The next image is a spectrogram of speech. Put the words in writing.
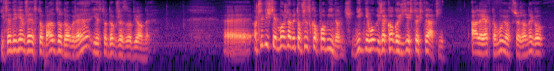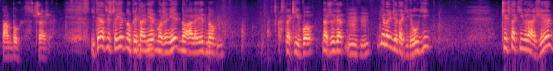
I wtedy wiem, że jest to bardzo dobre, jest to dobrze zrobione. E, oczywiście można by to wszystko pominąć. Nikt nie mówi, że kogoś gdzieś coś trafi. Ale jak to mówią, strzeżonego Pan Bóg strzeże. I teraz jeszcze jedno pytanie, może nie jedno, ale jedno z takich, bo nasz wywiad Mhm. nie będzie taki długi. Czy w takim razie,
